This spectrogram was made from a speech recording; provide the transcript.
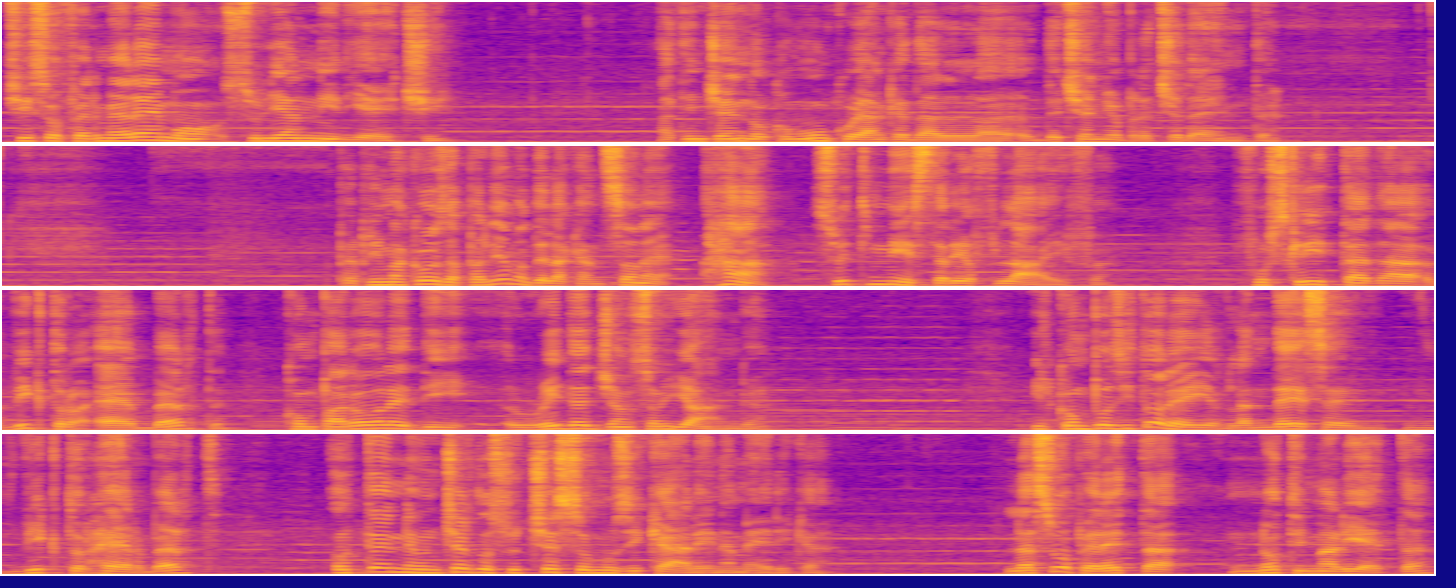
Ci soffermeremo sugli anni 10, attingendo comunque anche dal decennio precedente. Per prima cosa parliamo della canzone Ah, Sweet Mystery of Life. Fu scritta da Victor Herbert con parole di Rita Johnson Young. Il compositore irlandese Victor Herbert ottenne un certo successo musicale in America. La sua operetta Noti Marietta,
